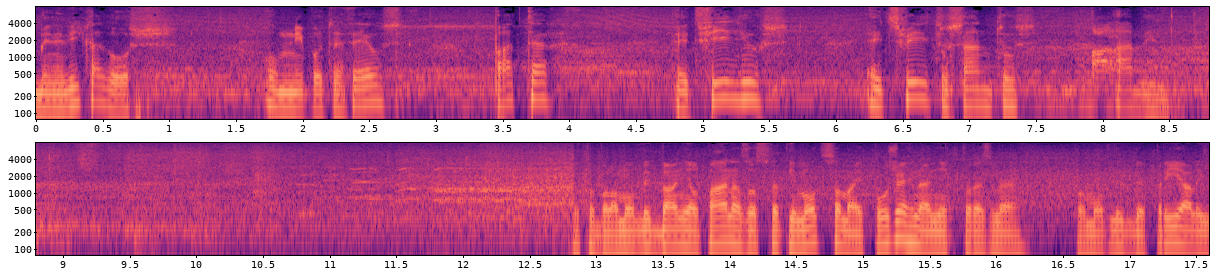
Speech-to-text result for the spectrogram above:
benedicat vos, omnipotens Deus, Pater, et Filius, et Spiritus Sanctus. Amen. Toto bola modlitba Aniel Pána so Svetým Otcom, aj požehnanie, ktoré sme po modlitbe prijali,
